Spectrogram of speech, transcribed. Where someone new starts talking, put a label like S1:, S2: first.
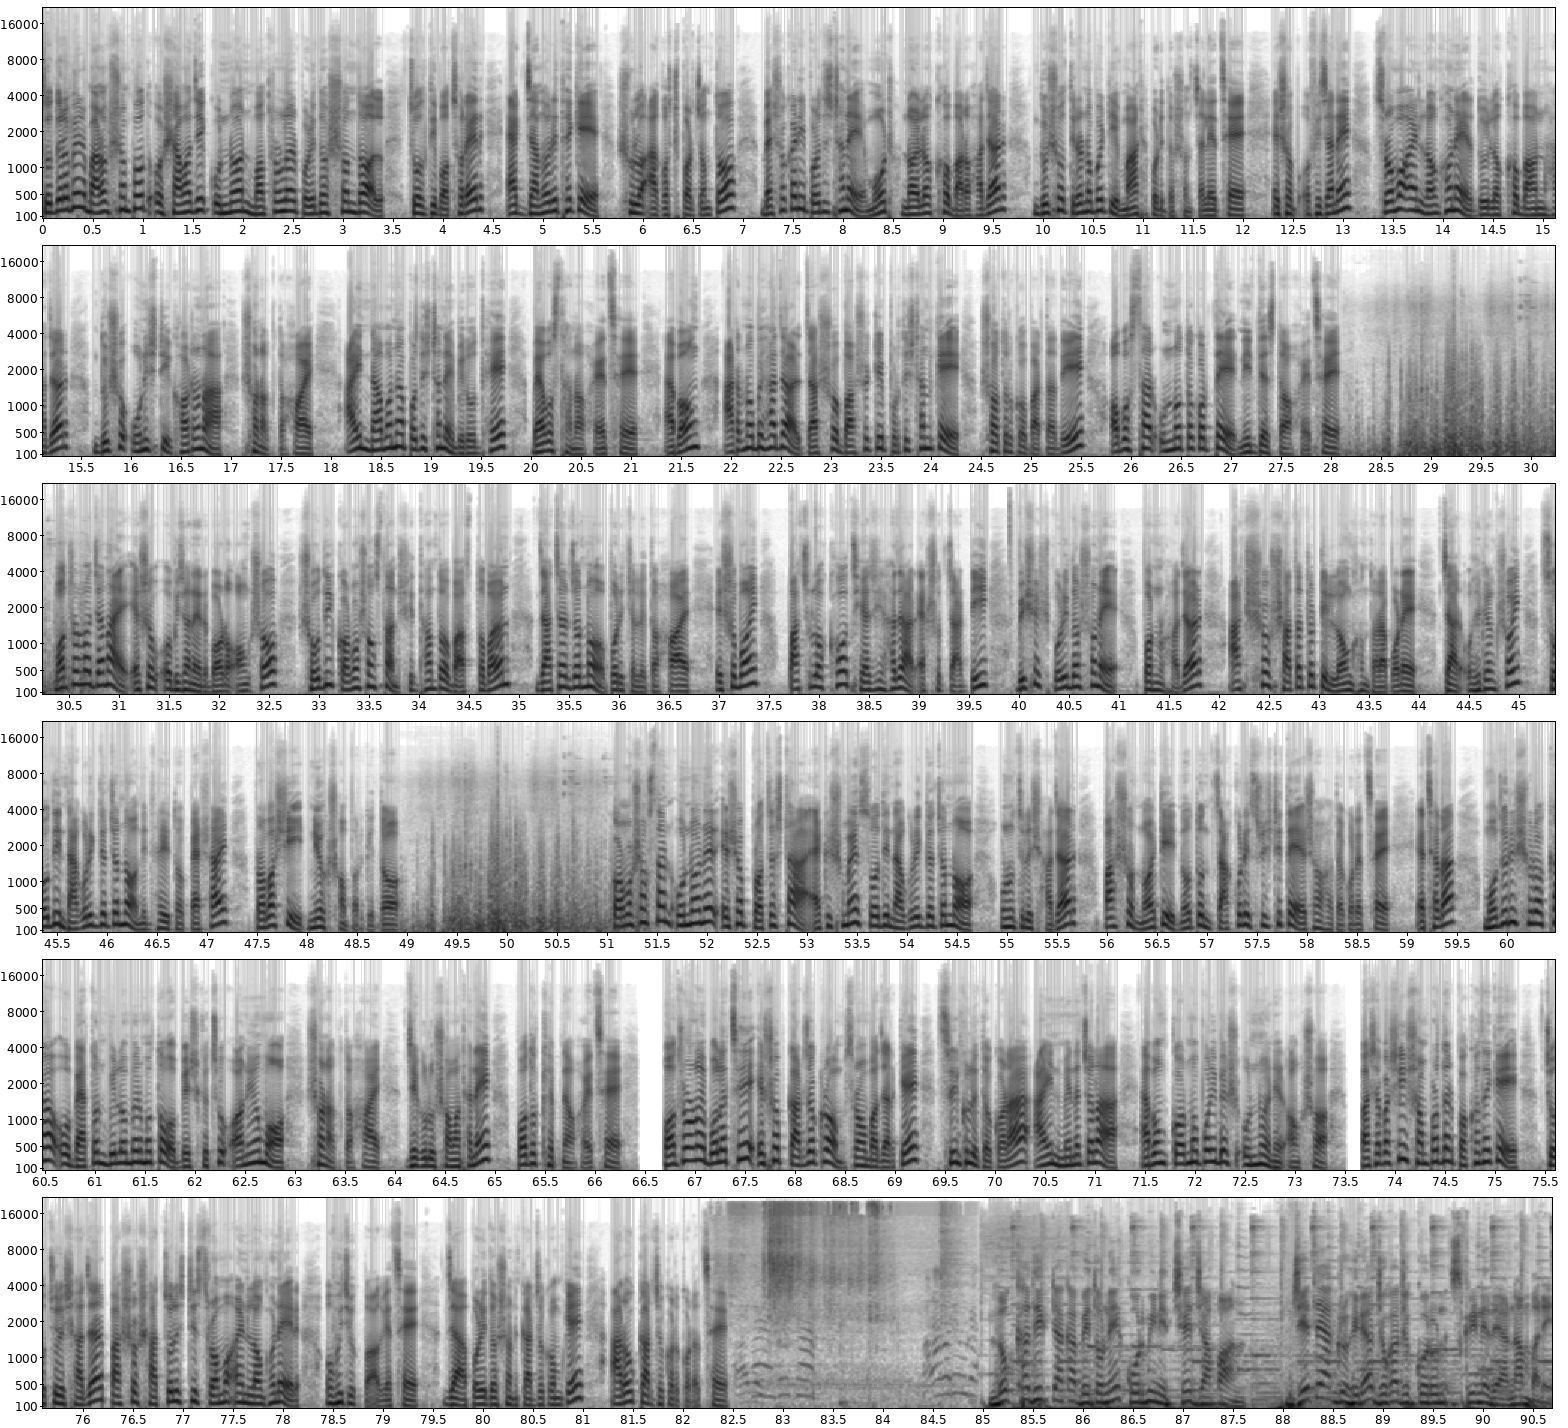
S1: Saudi আরবের মানব সম্পদ ও সামাজিক উন্নয়ন মন্ত্রণালয়ের পরিদর্শন দল চলতি বছরের এক জানুয়ারি থেকে ষোলো আগস্ট পর্যন্ত বেসরকারি প্রতিষ্ঠানে মোট নয় লক্ষ বারো হাজার দুশো তিরানব্বইটি মাঠ পরিদর্শন চালিয়েছে। এসব অভিযানে শ্রম আইন লঙ্ঘনের দুই লক্ষ বাউন্ন হাজার দুশো উনিশটি ঘটনা শনাক্ত হয়। আইন না মানা প্রতিষ্ঠানের বিরুদ্ধে ব্যবস্থা নেওয়া হয়েছে এবং আটানব্বই হাজার চারশো বাষট্টি প্রতিষ্ঠানকে সতর্কবার্তা দিয়ে অবস্থার উন্নত করতে নির্দেশ দেওয়া হয়েছে। মন্ত্রণালয় জানায়, এসব অভিযানের বড় অংশ সৌদি কর্মসংস্থান সিদ্ধান্ত বাস্তবায়ন যাচার জন্য পরিচালিত হয়। এ সময় পাঁচ লক্ষ ছিয়াশি হাজার একশো চারটি বিশেষ পরিদর্শনে পনেরো হাজার আটশো সাতাত্তরটি লঙ্ঘন ধরা পড়ে, যার অধিকাংশই সৌদি নাগরিকদের জন্য নির্ধারিত পেশায় প্রবাসী নিয়োগ সম্পর্কিত। কর্মসংস্থান উন্নয়নের এসব প্রচেষ্টা একই সময়ে সৌদি নাগরিকদের জন্য উনচল্লিশ হাজার পাঁচশো নয়টি নতুন চাকরি সৃষ্টিতে সহায়তা করেছে। এছাড়া মজুরি সুরক্ষা ও বেতন বিলম্বের মতো বেশ কিছু অনিয়মও শনাক্ত হয়, যেগুলো সমাধানে পদক্ষেপ নেওয়া হয়েছে। মন্ত্রণালয় বলেছে, এসব কার্যক্রম শ্রমবাজারকে শৃঙ্খলিত করা, আইন মেনে চলা এবং কর্মপরিবেশ উন্নয়নের অংশ। পাশাপাশি সম্প্রদায়ের পক্ষ থেকে চৌচল্লিশ হাজার পাঁচশো সাতচল্লিশটি শ্রম আইন লঙ্ঘনের অভিযোগ পাওয়া গেছে, যা পরিদর্শন কার্যক্রমকে আরও কার্যকর করেছে।
S2: লক্ষাধিক টাকা বেতনে কর্মী নিচ্ছে জাপান। যেতে আগ্রহীরা যোগাযোগ করুন স্ক্রিনে দেয়া নাম্বারে।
